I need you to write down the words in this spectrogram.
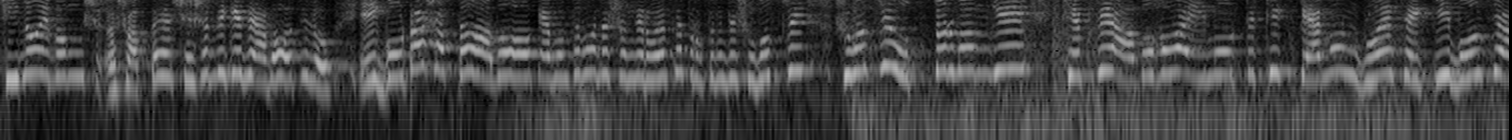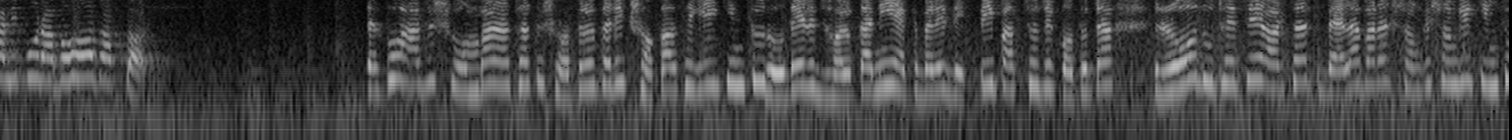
ছিল এবং সপ্তাহের শেষের দিকে যে আবহাওয়া ছিল, এই গোটা সপ্তাহ আবহাওয়া কেমন? তোমাদের সঙ্গে রয়েছে প্রতিনিধি শুভশ্রী। শুভশ্রী, উত্তরবঙ্গে ক্ষেত্রে আবহাওয়া এই মুহূর্তে ঠিক কেমন রয়েছে? কি বলছে আলিপুর আবহাওয়া দপ্তর? দেখো, আজ সোমবার, অর্থাৎ সতেরো তারিখ সকাল থেকেই কিন্তু রোদের ঝলকানি একেবারে দেখতেই পাচ্ছ যে কতটা রোদ উঠেছে। অর্থাৎ বেলা বাড়ার সঙ্গে সঙ্গে কিন্তু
